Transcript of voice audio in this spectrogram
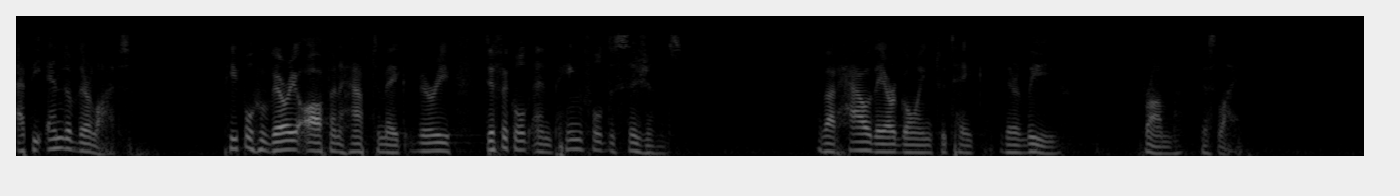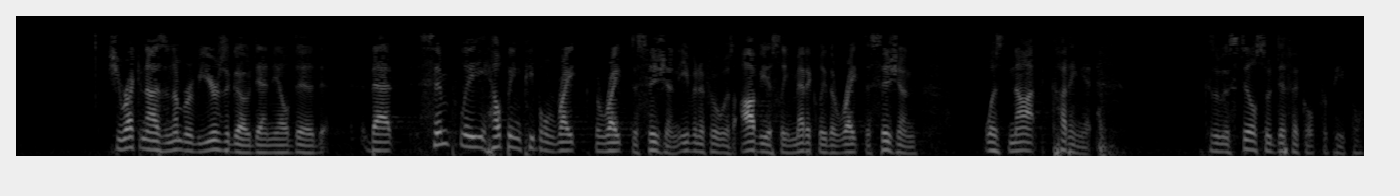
at the end of their lives. People who very often have to make very difficult and painful decisions about how they are going to take their leave from this life. She recognized a number of years ago, Danielle did, that simply helping people write the right decision, even if it was obviously medically the right decision, was not cutting it because it was still so difficult for people.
